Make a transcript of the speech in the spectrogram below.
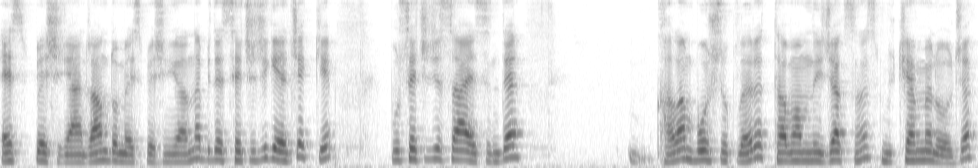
S5 yani random S5'in yanına bir de seçici gelecek ki bu seçici sayesinde kalan boşlukları tamamlayacaksınız. Mükemmel olacak.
